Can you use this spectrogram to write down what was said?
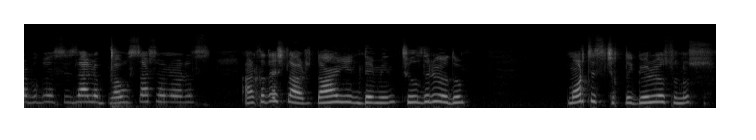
Arkadaşlar bugün sizlerle Brawl Stars oynuyoruz. Arkadaşlar daha yeni demin çıldırıyordum. Mortis çıktı görüyorsunuz.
